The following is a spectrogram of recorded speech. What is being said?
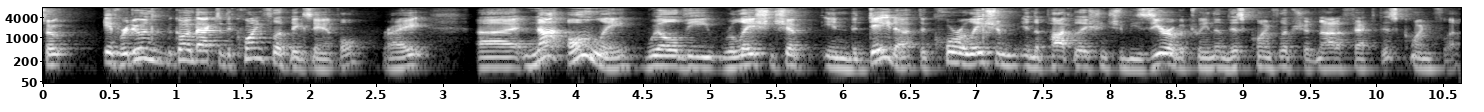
So if we're doing going back to the coin flip example, right? Uh, not only will the relationship in the data, the correlation in the population should be zero between them. This coin flip should not affect this coin flip,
